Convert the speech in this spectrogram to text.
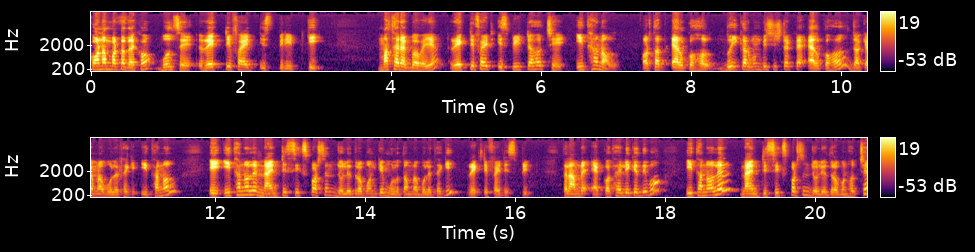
ক নাম্বারটা দেখো, বলছে রেকটিফাইড স্পিরিট কি? মাথায় রাখবা ভাইয়া রেকটিফাইড স্পিরিটটা হচ্ছে ইথানল অর্থাৎ অ্যালকোহল দুই কার্বন বিশিষ্ট একটা অ্যালকোহল যাকে আমরা বলে থাকি ইথানল এই ইথানলের নাইনটি সিক্স পার্সেন্ট জলীয় দ্রবণকে মূলত আমরা বলে থাকি রেকটিফাইড স্পিরিট তাহলে আমরা এক কথায় লিখে দিব ইথানলের নাইনটি সিক্স পার্সেন্ট জলীয় দ্রবণ হচ্ছে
